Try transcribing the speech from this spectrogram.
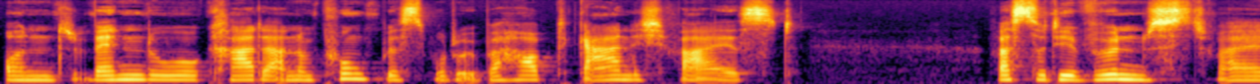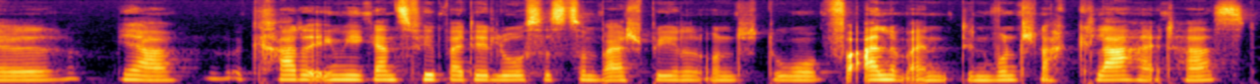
Und wenn du gerade an einem Punkt bist, wo du überhaupt gar nicht weißt, was du dir wünschst, weil ja gerade irgendwie ganz viel bei dir los ist zum Beispiel und du vor allem einen, den Wunsch nach Klarheit hast,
